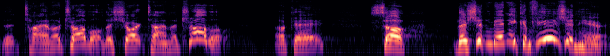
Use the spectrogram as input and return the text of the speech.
the time of trouble, the short time of trouble. Okay? So there shouldn't be any confusion here.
